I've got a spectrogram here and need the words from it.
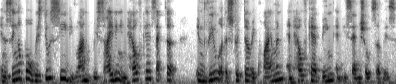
in Singapore, we still see demand residing in healthcare sector in view of the stricter requirement and healthcare being an essential service.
